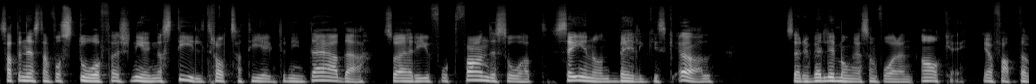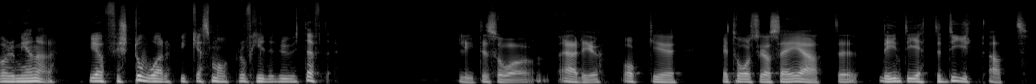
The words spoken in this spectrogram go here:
så att det nästan får stå för sin egna stil trots att det egentligen inte är det. Så är det ju fortfarande så att säger någon belgisk öl så är det väldigt många som får en ah, okej, jag fattar vad du menar. Jag förstår vilka smakprofiler du är ute efter. Lite så är det ju. Och eh, det tåls ju att säga att eh, det är inte jättedyrt att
